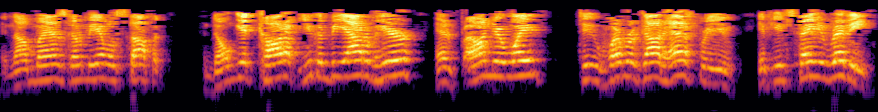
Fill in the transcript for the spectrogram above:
And no man's going to be able to stop it. And don't get caught up. You can be out of here and on your way to wherever God has for you. If you stay ready,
